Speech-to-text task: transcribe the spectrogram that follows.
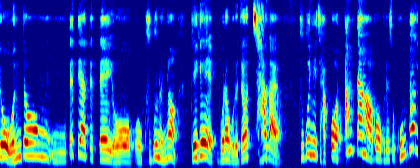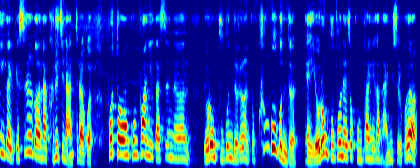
요 원종 음, 떼떼야 떼떼 요 어, 구근은요 되게 뭐라고 그러죠? 작아요. 구근이 작고 땅땅하고 그래서 곰팡이가 이렇게 쓸거나 그러진 않더라고요. 보통 곰팡이가 쓰는 요런 구근들은 좀 큰 구근들, 예, 요런 구근에서 곰팡이가 많이 쓸고요.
